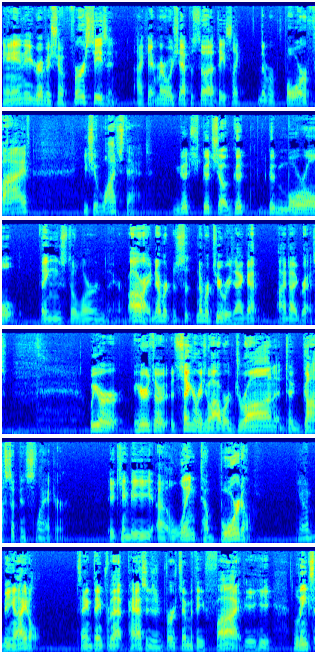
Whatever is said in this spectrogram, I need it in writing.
Andy Griffith Show, first season. I can't remember which episode. I think it's like number four or five. You should watch that. Good, good show. Good, good moral things to learn there. All right, number number two reason I got. I digress we are here's the second reason why we're drawn to gossip and slander. It can be linked to boredom, you know, being idle. Same thing from that passage in 1 Timothy 5. He, he links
